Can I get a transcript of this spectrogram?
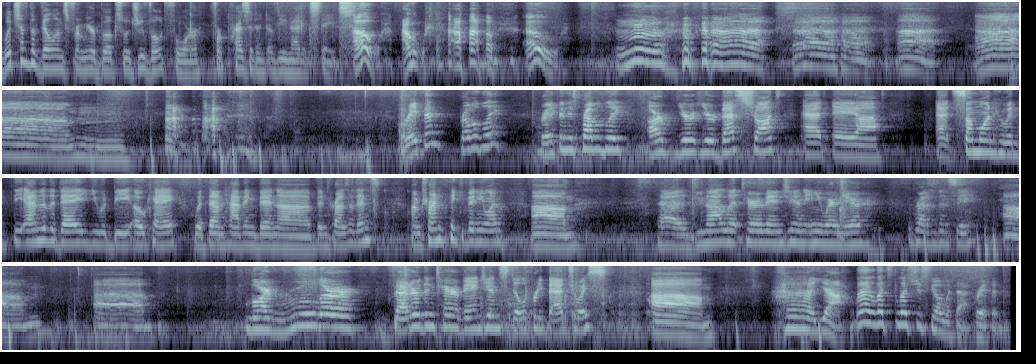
which of the villains from your books would you vote for for president of the United States? Oh, oh, oh, oh. um, Hrathen, probably. Hrathen is probably our your your best shot at a uh, at someone who, in the end of the day, you would be okay with them having been uh, been president. I'm trying to think of anyone. Um, uh, do not let Taravangian anywhere near the presidency. Um, uh, Lord Ruler, better than Taravangian, still a pretty bad choice. Um, yeah, let's let's just go with that, Hrathen.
